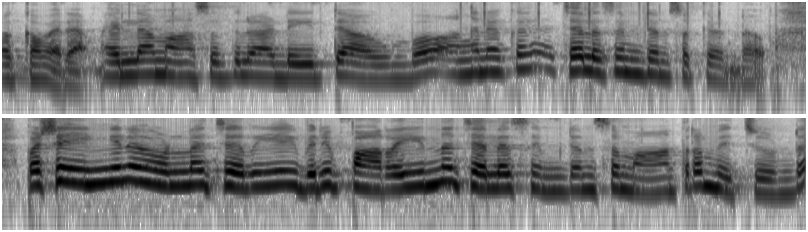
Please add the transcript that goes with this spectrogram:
ഒക്കെ വരാം. എല്ലാ മാസത്തിലും ആ ഡേറ്റ് ആകുമ്പോൾ അങ്ങനെയൊക്കെ ചില സിംറ്റംസ് ഒക്കെ ഉണ്ടാവും. പക്ഷേ ഇങ്ങനെയുള്ള ചെറിയ ഇവർ പറയുന്ന ചില സിംറ്റംസ് മാത്രം വെച്ചുകൊണ്ട്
